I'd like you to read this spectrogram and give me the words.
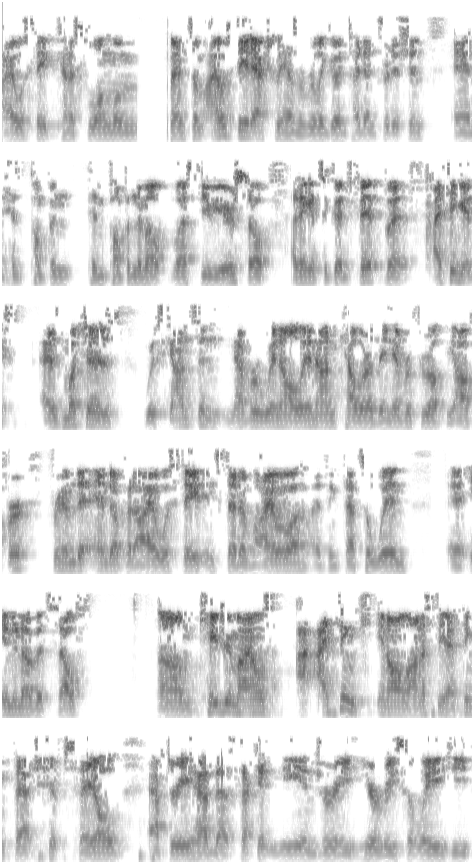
Iowa State kind of swung momentum. Iowa State actually has a really good tight end tradition and has pumping been pumping them out the last few years. So I think it's a good fit. But I think it's as much as Wisconsin never went all in on Keller, they never threw out the offer. For him to end up at Iowa State instead of Iowa, I think that's a win in and of itself. Um, KJ Miles, I, I think, in all honesty, I think that ship sailed after he had that second knee injury here recently. He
